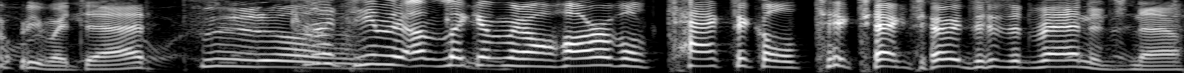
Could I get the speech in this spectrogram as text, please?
What are you, my dad? put it on. God damn it! I'm like I'm at a horrible tactical tic tac toe disadvantage now.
